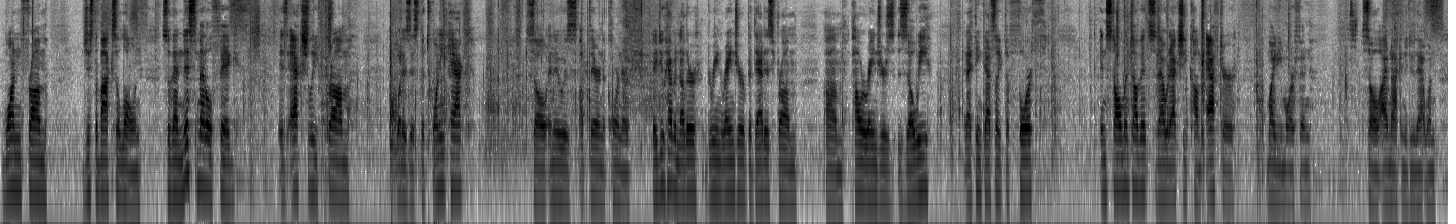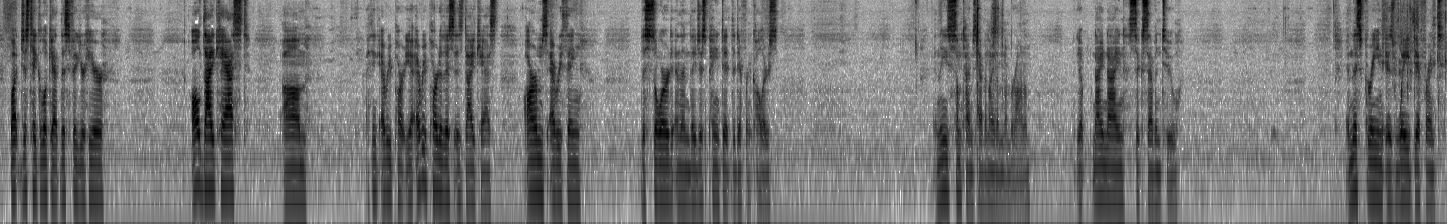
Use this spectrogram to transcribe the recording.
one from just the box alone. So then this metal fig is actually from, what is this, the 20 pack. So, and it was up there in the corner. They do have another Green Ranger, but that is from um, Power Rangers Zeo and I think that's like the fourth installment of it. So that would actually come after Mighty Morphin. So I'm not going to do that one. But just take a look at this figure here. All die cast. Um, I think every part, yeah, every part of this is die cast. Arms, everything. The sword, and then they just paint it the different colors. And these sometimes have an item number on them. Yep, 99672. And this green is way different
